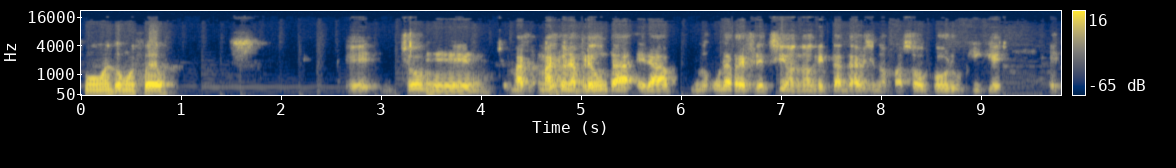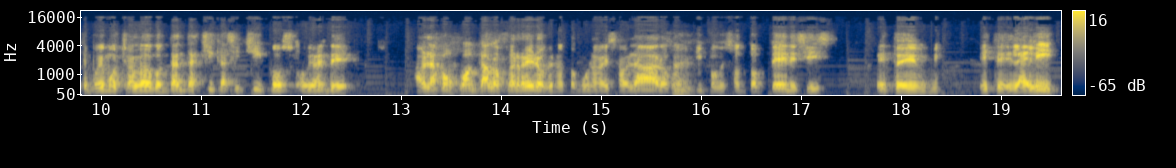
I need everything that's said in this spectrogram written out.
Fue un momento muy feo. Eh, yo, eh, más, que una pregunta, era una reflexión, ¿no? Que tantas veces nos pasó, Coru, Quique, este, porque hemos charlado con tantas chicas y chicos, obviamente hablas con Juan Carlos Ferrero, que nos tocó una vez hablar, o con tipos que son top ten, y Este es, mi- este es la elite.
